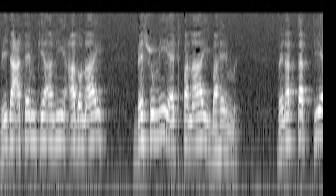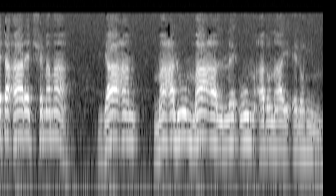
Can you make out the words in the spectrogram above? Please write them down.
וידעתם כי אני אדוני, בשומי את פני בהם. ונתתי את הארץ שממה, יען מעלו מעל נאום אדוני אלוהים.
